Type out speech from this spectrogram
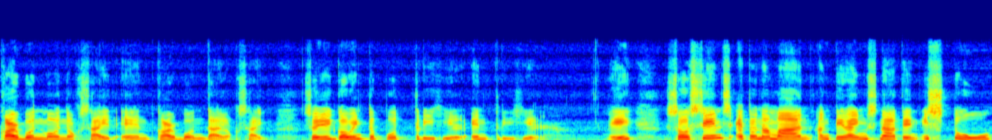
carbon monoxide and carbon dioxide. So, you're going to put 3 here and 3 here. Okay? So, since ito naman, ang tinimes natin is 2,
